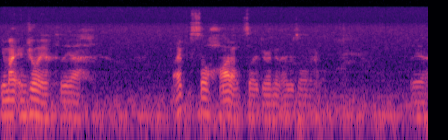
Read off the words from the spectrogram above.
you might enjoy it. So yeah, life is so hot outside during in Arizona. Yeah.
